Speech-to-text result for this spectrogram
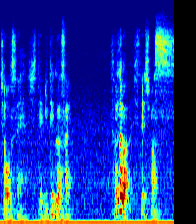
挑戦してみてください。それでは失礼します。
